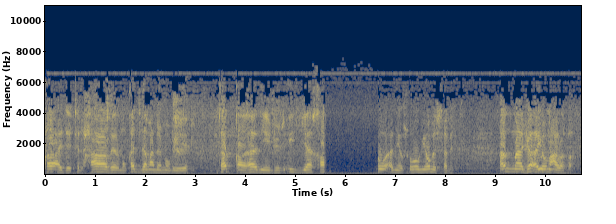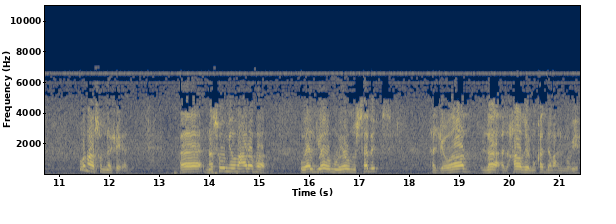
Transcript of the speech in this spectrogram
قاعدة الحاضر مقدم على المبيح تبقى هذه جزئية خاصة أن يصوم يوم السبت. أما جاء يوم عرفة وما صمنا شيئا. فنصوم يوم عرفة واليوم يوم السبت الجواب لا الحاضر مقدم على المبيح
